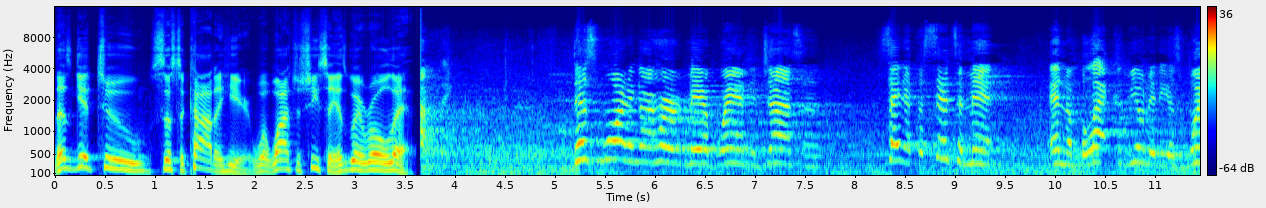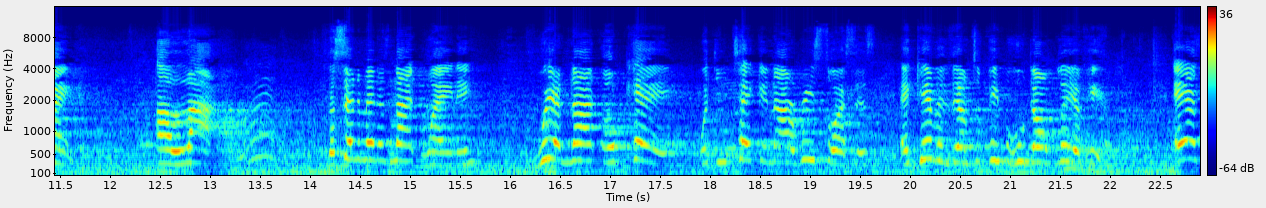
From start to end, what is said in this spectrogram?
let's get to Sister Cata here. What watch what she say. Let's go and roll that. This morning I heard Mayor Brandon Johnson say that the sentiment in the black community is waning. A lie. The sentiment is not waning. We are not okay with you taking our resources and giving them to people who don't live here. As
